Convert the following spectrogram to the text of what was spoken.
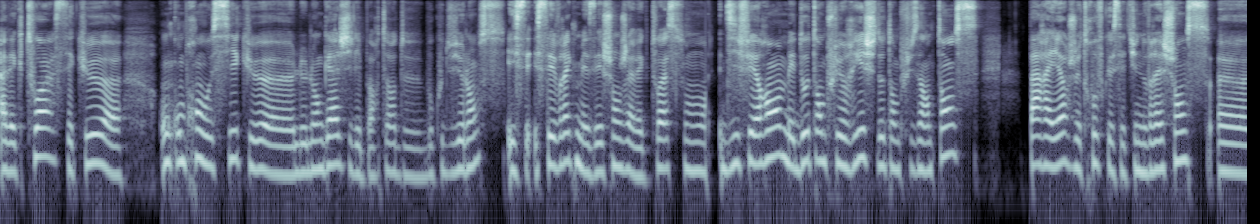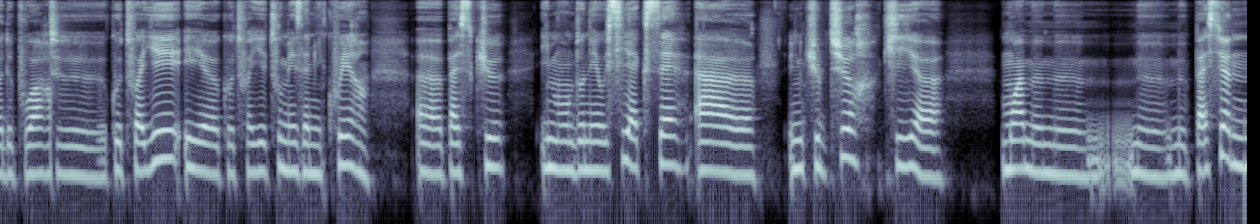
avec toi, c'est que on comprend aussi que le langage il est porteur de beaucoup de violence. Et c'est vrai que mes échanges avec toi sont différents, mais d'autant plus riches, d'autant plus intenses. Par ailleurs, je trouve que c'est une vraie chance euh, de pouvoir côtoyer et euh, côtoyer tous mes amis queer euh, parce que ils m'ont donné aussi accès à une culture qui, moi, me, me, passionne.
